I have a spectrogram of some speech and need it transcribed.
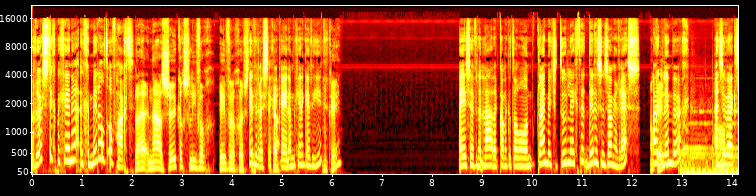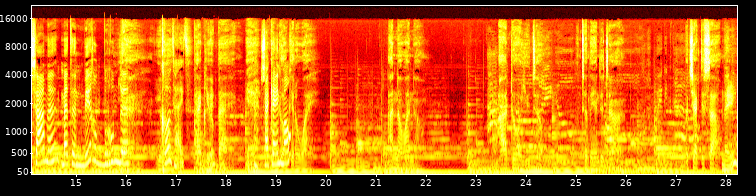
rustig beginnen, gemiddeld of hard? Na, na zeukers liever even rustig. Even rustig. Ja. Oké, dan begin ik even hier. Oké. Hij is even het laden, kan ik het al een klein beetje toelichten. Dit is een zangeres uit Limburg. En ze Oh. werkt samen met een wereldberoemde Yeah, grootheid. Pack your bag. Yeah. So Herken je hem go al? get away. I know, I know. I adore you too. Until the end of time. But check this out. Nee,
